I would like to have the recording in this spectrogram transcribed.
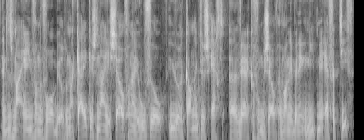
En dit is maar één van de voorbeelden. Maar kijk eens naar jezelf van hey, hoeveel uren kan ik dus echt uh, werken voor mezelf en wanneer ben ik niet meer effectief.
